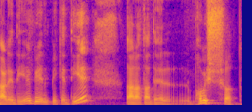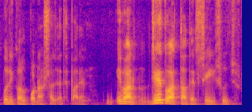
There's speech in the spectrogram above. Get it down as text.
ঘাড়ে দিয়ে, বিএনপিকে দিয়ে তারা তাদের ভবিষ্যৎ পরিকল্পনা সাজাতে পারেন। এবার যেহেতু আর তাদের সেই সুযোগ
